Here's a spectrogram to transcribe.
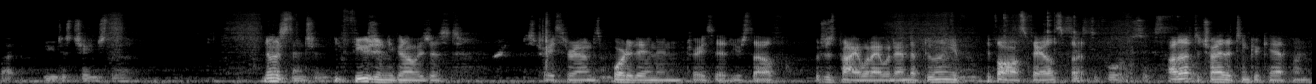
But you can just change the no, extension. in Fusion. You can always just just trace it around, just port it in, and trace it yourself. Which is probably what I would end up doing if, if all else fails. But I'll have to try the Tinkercad one.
